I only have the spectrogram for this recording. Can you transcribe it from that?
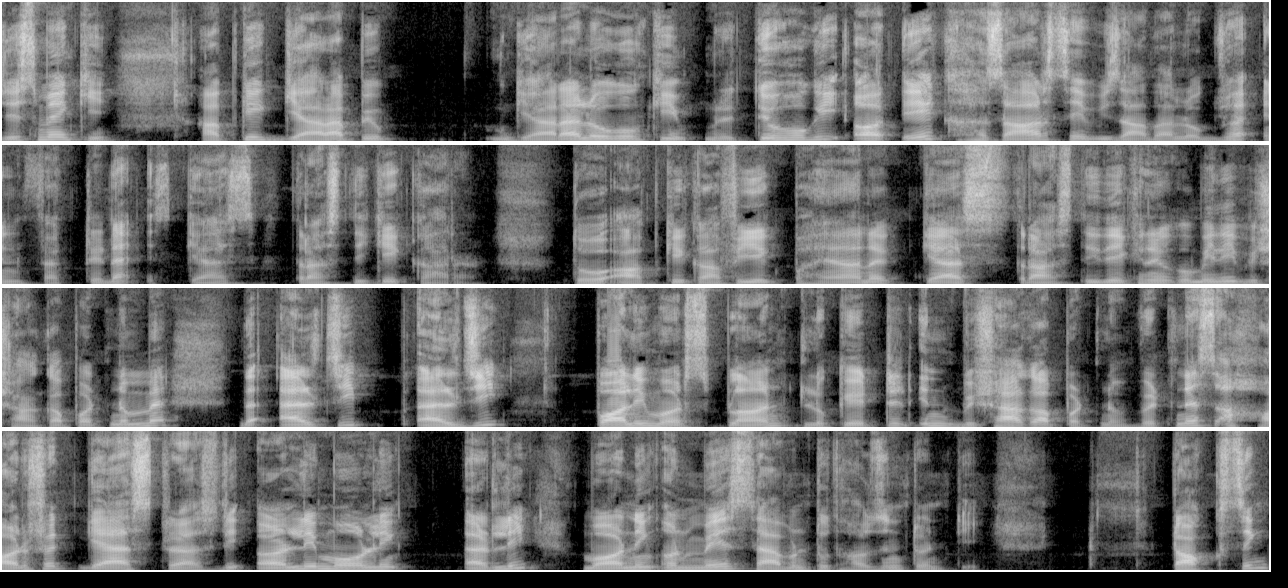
जिसमें कि आपके ग्यारह ग्यारह लोगों की मृत्यु हो गई और एक हज़ार से भी ज़्यादा लोग जो है इन्फेक्टेड हैं इस गैस त्रासदी के कारण। तो आपकी काफ़ी एक भयानक गैस त्रासदी देखने को मिली विशाखापट्टनम में। The LG LG polymers plant located in Visakhapatnam witness a horrific gas tragedy early morning early morning on May seven two thousand twenty toxic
